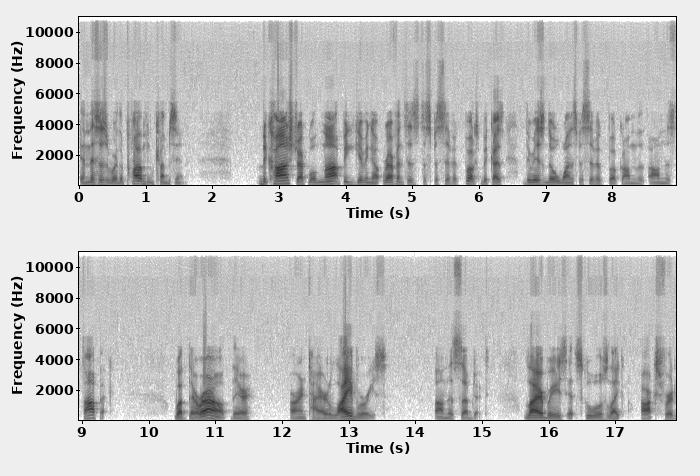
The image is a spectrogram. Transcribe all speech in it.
And this is where the problem comes in. The construct will not be giving out references to specific books because there is no one specific book on the, on this topic. What there are out there are entire libraries on this subject. Libraries at schools like Oxford,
